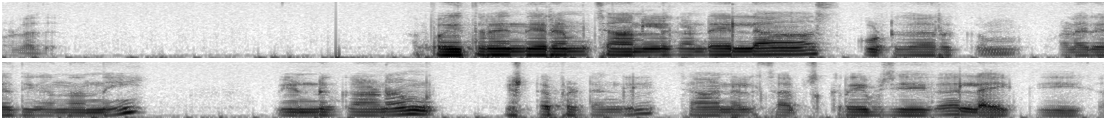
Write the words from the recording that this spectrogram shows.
ഉള്ളത്. അപ്പോൾ ഇത്രയും നേരം ചാനൽ കണ്ട എല്ലാ കൂട്ടുകാർക്കും വളരെയധികം നന്ദി. വീണ്ടും കാണാം. ഇഷ്ടപ്പെട്ടെങ്കിൽ ചാനൽ സബ്സ്ക്രൈബ് ചെയ്യുക ലൈക്ക് ചെയ്യുക.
